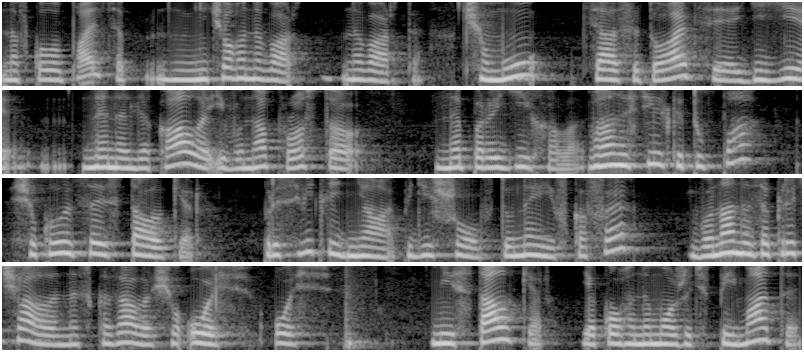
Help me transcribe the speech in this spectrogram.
навколо пальця нічого не, вар, не варте. Чому ця ситуація її не налякала, і вона просто не переїхала. Вона настільки тупа, що коли цей сталкер при світлі дня підійшов до неї в кафе, вона не закричала, не сказала, що ось, ось мій сталкер, якого не можуть впіймати,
